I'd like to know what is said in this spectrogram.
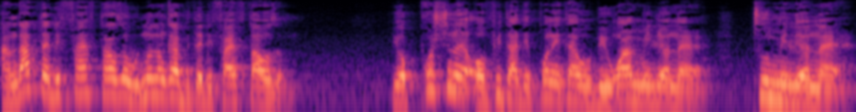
And that 35,000 will no longer be 35,000. Your portion of it at the point in time will be 1 million naira, 2 million naira.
